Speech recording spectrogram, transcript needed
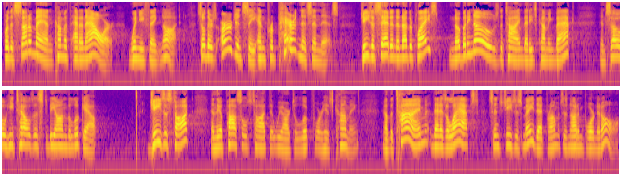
for the Son of Man cometh at an hour when ye think not. So there's urgency and preparedness in this. Jesus said in another place, Nobody knows the time that he's coming back. And so he tells us to be on the lookout. Jesus taught and the apostles taught that we are to look for his coming. Now, the time that has elapsed since Jesus made that promise is not important at all.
